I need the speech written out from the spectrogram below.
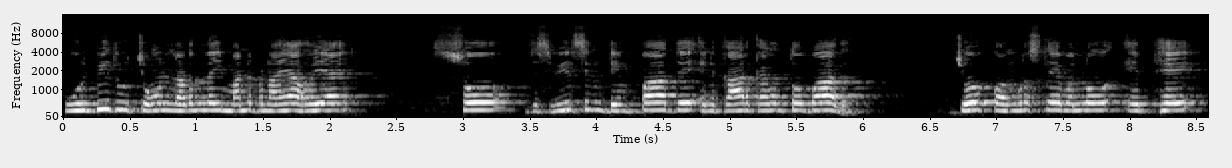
ਪੂਰਬੀ ਤੋਂ ਚੋਣ ਲੜਨ ਲਈ ਮਨ ਬਣਾਇਆ ਹੋਇਆ ਹੈ। ਸੋ ਜਸਵੀਰ ਸਿੰਘ ਡਿੰਪਾ ਦੇ ਇਨਕਾਰ ਕਰਨ ਤੋਂ ਬਾਅਦ ਜੋ ਕਾਂਗਰਸ ਦੇ ਵੱਲੋਂ ਇੱਥੇ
